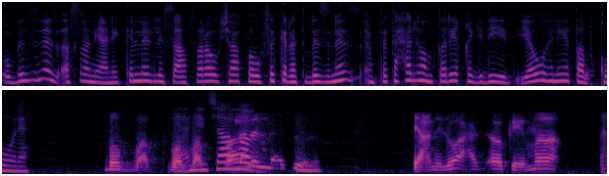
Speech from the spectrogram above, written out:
و business أصلا يعني كل اللي سافروا وشافوا فكرة بزنس انفتح لهم طريق جديد يو هني يطبقونه بالضبط يعني بالضبط إن شاء الله-. مم. يعني الواحد okay ما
